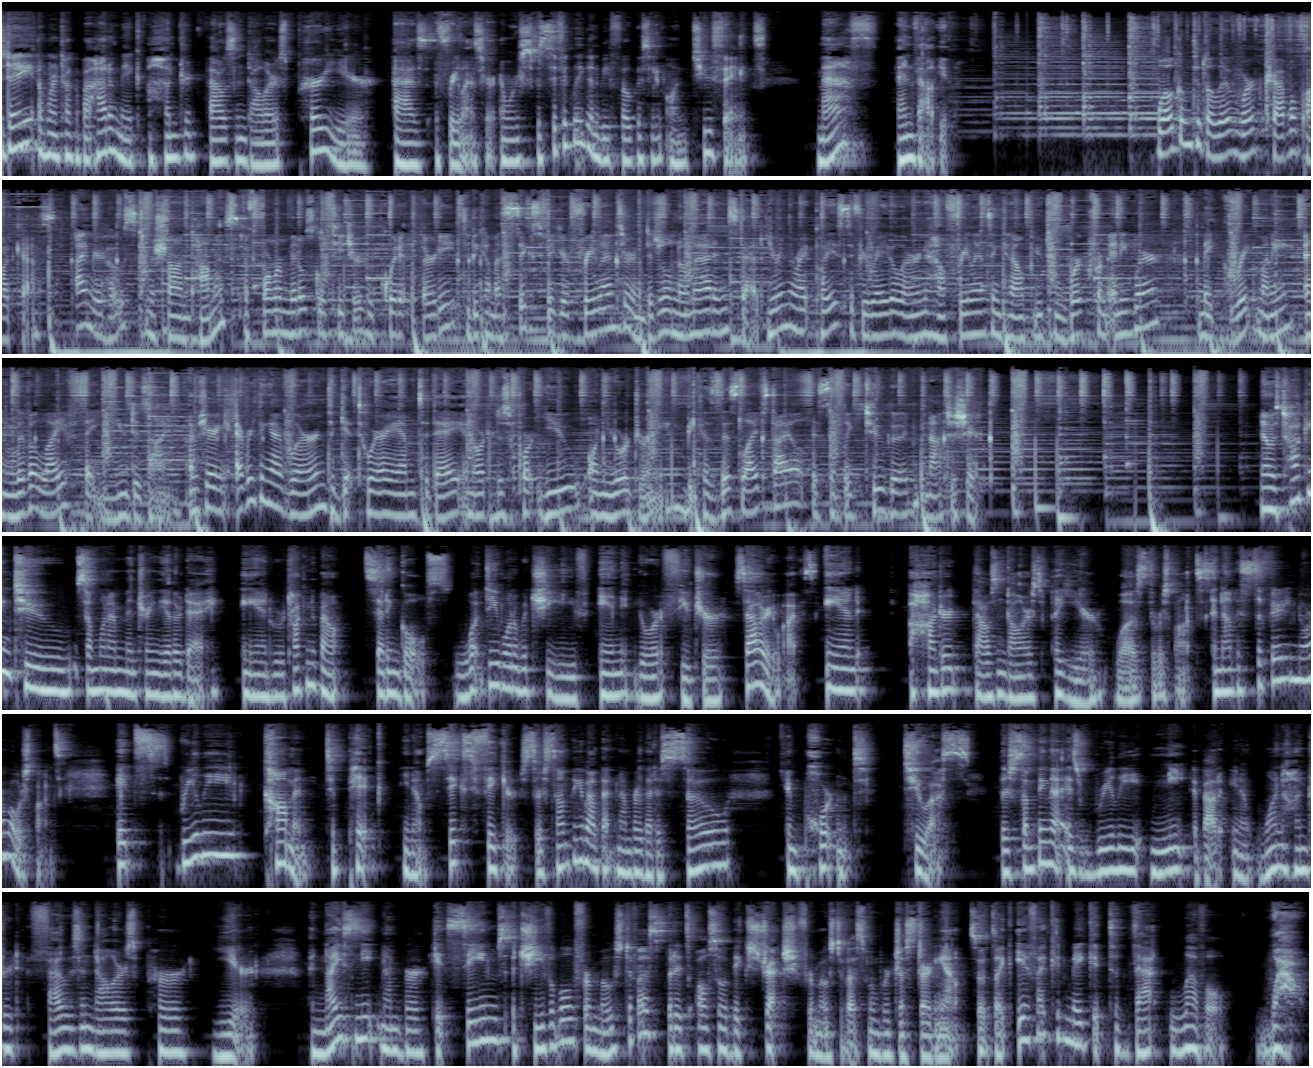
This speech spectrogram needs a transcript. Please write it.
Today, I want to talk about how to make $100,000 per year as a freelancer. And we're specifically going to be focusing on two things, math and value. Welcome to the Live, Work, Travel podcast. I'm your host, Michonne Thomas, a former middle school teacher who quit at 30 to become a six figure freelancer and digital nomad instead. You're in the right place if you're ready to learn how freelancing can help you to work from anywhere, make great money, and live a life that you design. I'm sharing everything I've learned to get to where I am today in order to support you on your journey because this lifestyle is simply too good not to share. Now, I was talking to someone I'm mentoring the other day, and we were talking about setting goals. What do you want to achieve in your future salary wise? And $100,000 a year was the response. And now this is a very normal response. It's really common to pick, you know, six figures. There's something about that number that is so important to us. There's something that is really neat about it. You know, $100,000 per year a nice, neat number. It seems achievable for most of us, but it's also a big stretch for most of us when we're just starting out. So it's like, if I could make it to that level, wow.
